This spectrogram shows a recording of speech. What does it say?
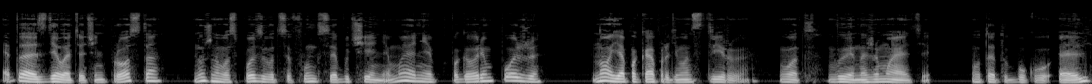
Это сделать очень просто. Нужно воспользоваться функцией обучения. Мы о ней поговорим позже, но я пока продемонстрирую. Вот, вы нажимаете вот эту букву L.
